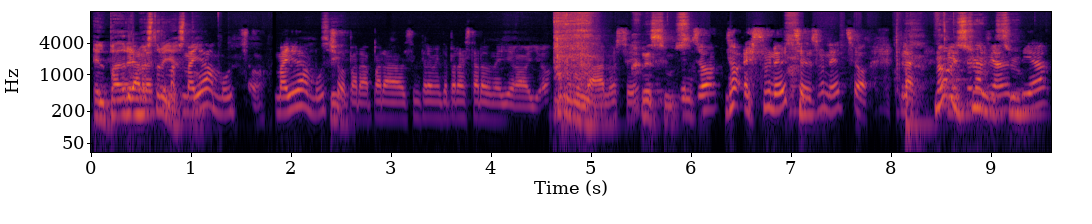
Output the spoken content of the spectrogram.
el Padre Y Nuestro y esto. me ayuda mucho. Me ayuda mucho Sí. para, para, sinceramente, para estar donde he llegado yo. O sea, no sé. Jesús. Pienso- no, es un hecho, es un hecho. En plan, No, es que al final día,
